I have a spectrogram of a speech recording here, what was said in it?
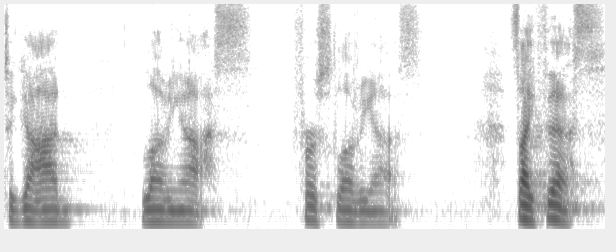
to God loving us, first loving us. It's like this.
